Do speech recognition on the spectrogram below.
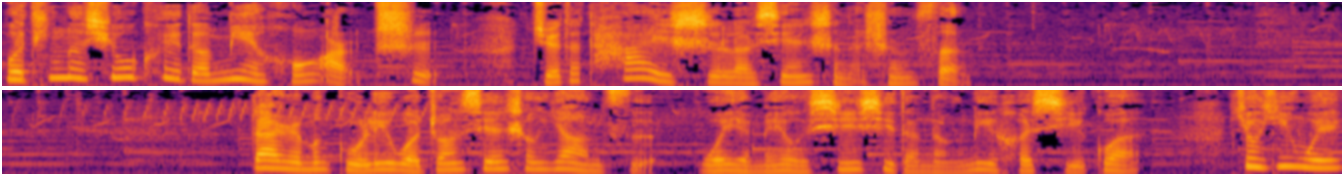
我听了，羞愧的面红耳赤，觉得太失了先生的身份。大人们鼓励我装先生样子，我也没有嬉戏的能力和习惯，又因为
